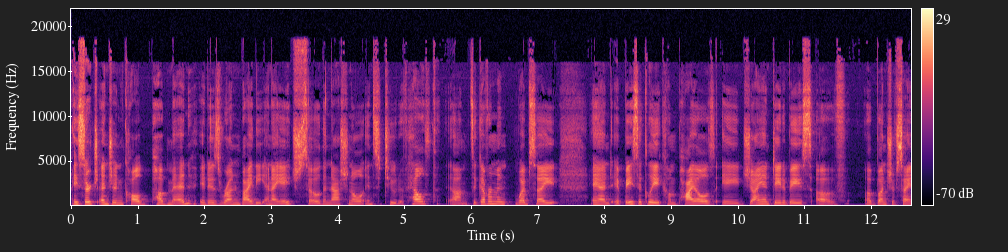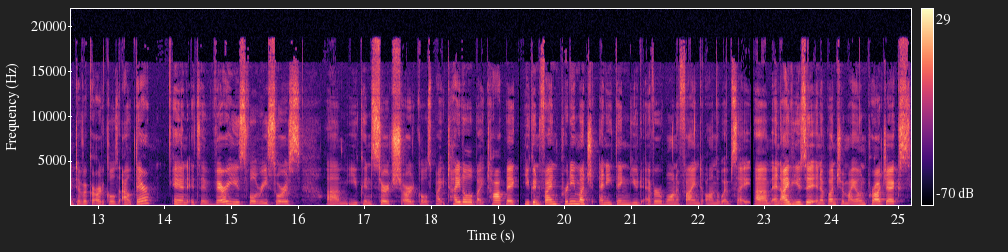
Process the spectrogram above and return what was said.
a search engine called PubMed. It is run by the NIH, so the National Institute of Health. Um, it's a government website, and it basically compiles a giant database of a bunch of scientific articles out there. And it's a very useful resource. Um, you can search articles by title, by topic. You can find pretty much anything you'd ever want to find on the website. Um, and I've used it in a bunch of my own projects.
